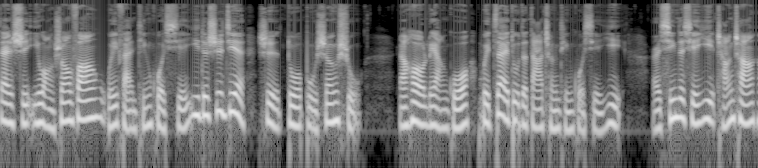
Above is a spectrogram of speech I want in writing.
但是以往双方违反停火协议的事件是多不胜数。然后两国会再度的达成停火协议，而新的协议常常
